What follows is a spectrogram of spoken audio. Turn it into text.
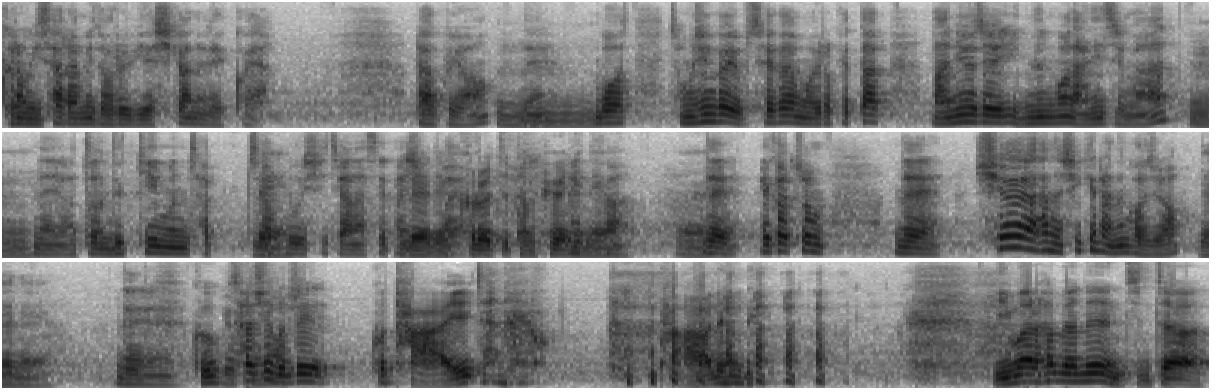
그럼 이 사람이 너를 위해 시간을 낼 거야. 라고요. 음. 네. 뭐 정신과 육체가 뭐 이렇게 딱 나뉘어져 있는 건 아니지만 음. 네, 어떤 느낌은 잡, 네. 잡으시지 않았을까 네네 싶어요. 그럴 듯한 표현이네요. 그러니까. 네. 네, 그러니까 좀 네, 쉬어야 하는 시기라는 거죠. 네네. 네. 그 사실 근데 그거 다 알잖아요. 다 아는데 이 말 하면은 진짜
